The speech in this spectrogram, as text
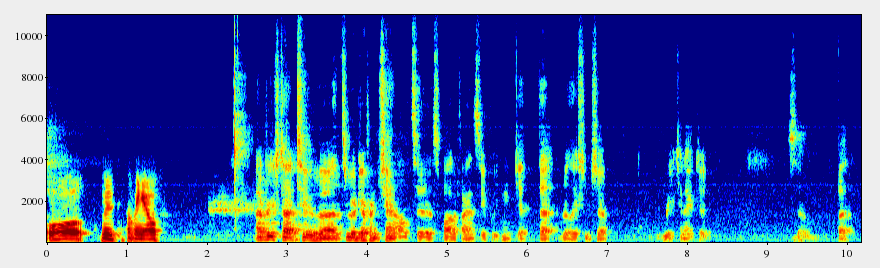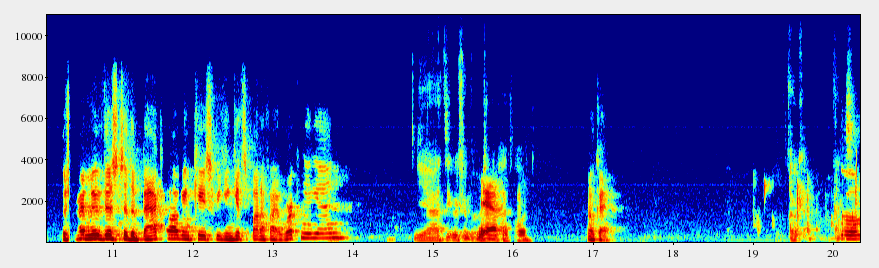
or move to something else. I've reached out to uh, through a different channel to Spotify and see if we can get that relationship reconnected. So, but So should I move this to the backlog in case we can get Spotify working again? yeah, I think we should move. Yeah, I to think that. so. Okay, Okay. so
